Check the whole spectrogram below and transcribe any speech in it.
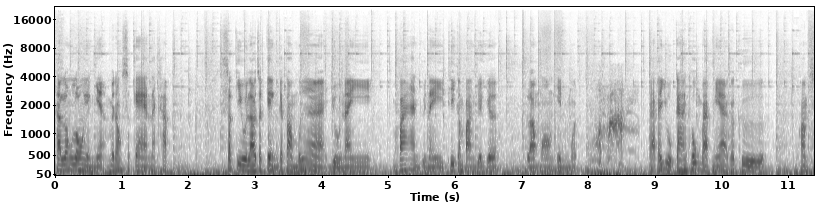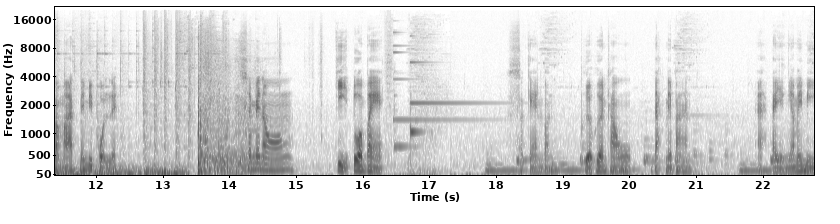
ถ้าโล่งๆอย่างเงี้ยไม่ต้องสแกนนะครับ สกิลเราจะเก่งก็ต่อเมื่ออยู่ในบ้านอยู่ในที่กำบังเยอะๆ เรามองเห็นหมด แต่ถ้าอยู่กลางทุ่งแบบเนี้ยก็คือความสามารถไม่มีผลเลย ใช่ไหมน้อง กี่ตัวแบก สแกนก่อนเผื่อเพื่อนเขาดักในบ้านอะแต่อย่างเงี้ยไม่มี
